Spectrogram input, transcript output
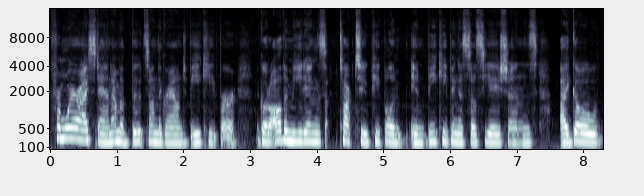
from where I stand, I'm a boots on the ground beekeeper. I go to all the meetings, talk to people in, in beekeeping associations. I go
